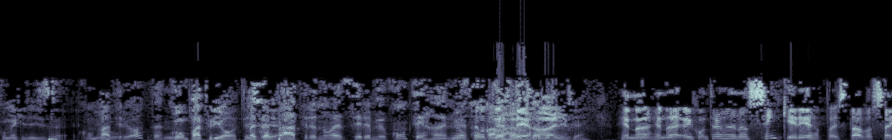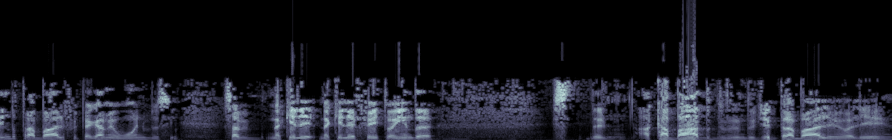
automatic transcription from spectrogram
Como é que diz isso? Compatriota? Meu compatriota. Mas é aí. pátria, não é, seria meu conterrâneo. Meu é conterrâneo, Renan, Renan, eu encontrei o Renan sem querer, rapaz. Estava saindo do trabalho, fui pegar meu ônibus, assim, sabe, naquele, naquele efeito ainda acabado do, do dia de trabalho, eu ali,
